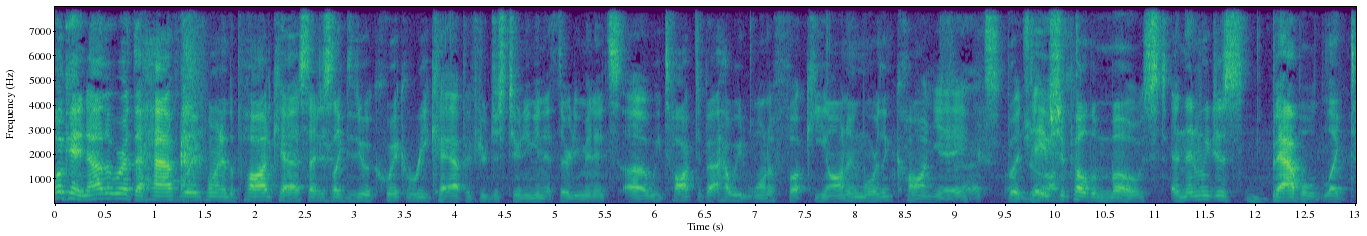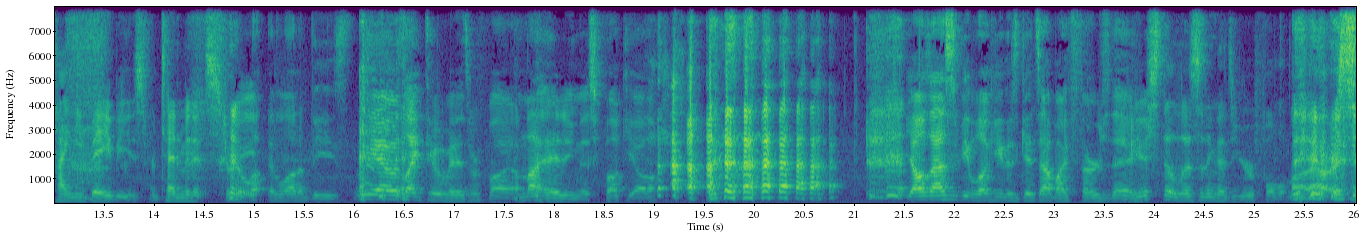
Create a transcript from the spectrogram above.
Okay, now that we're at the halfway point of the podcast, I just like to do a quick recap. If you're just tuning in at 30 minutes, uh, we talked about how we'd want to fuck Keanu more than Kanye, Facts. but Dave. Chappelle the most, and then we just babbled like tiny babies for 10 minutes a, straight. lot, a lot of these. Yeah, it was like two minutes. We're fine. I'm not editing this. Fuck y'all. Y'all's asses be lucky this gets out by If Thursday. you're still listening, that's your fault, not ours.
